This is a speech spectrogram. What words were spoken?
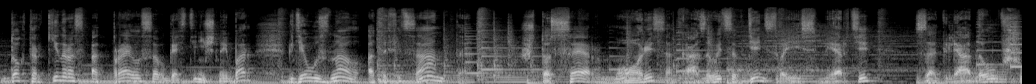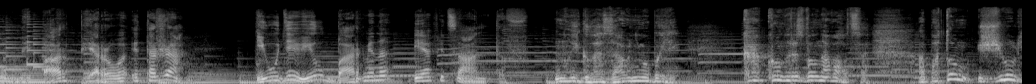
доктор Кинрос отправился в гостиничный бар, где узнал от официанта, что сэр Моррис, оказывается, в день своей смерти заглядывал в шумный бар первого этажа и удивил бармена и официантов. Ну и глаза у него были. Как он разволновался. А потом Жюль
